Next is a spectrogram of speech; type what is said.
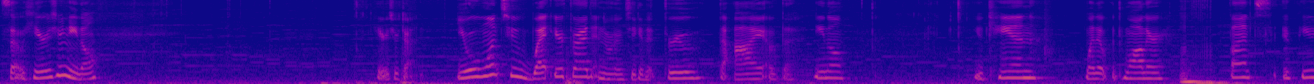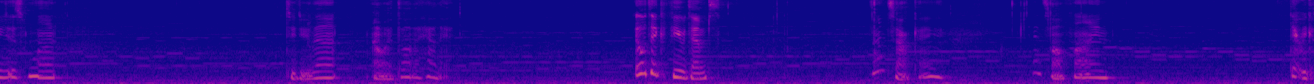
so here's your needle. Here's your thread. You will want to wet your thread in order to get it through the eye of the needle. You can wet it with water, but if you just want to do that, oh, I thought I had it. It will take a few attempts. That's okay. It's all fine. There we go.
